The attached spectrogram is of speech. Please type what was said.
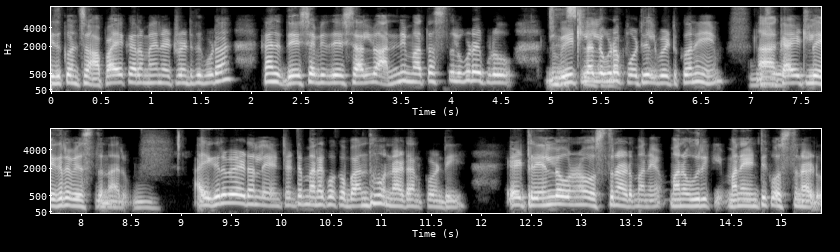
ఇది కొంచెం అపాయకరమైనటువంటిది కూడా. కానీ దేశ విదేశాల్లో అన్ని మతస్థులు కూడా ఇప్పుడు వీటిలలో కూడా పోటీలు పెట్టుకొని. కైట్లు ఎగరవేస్తున్నారు. ఆ ఎగరవేయడంలో ఏంటంటే మనకు ఒక బంధువు ఉన్నాడు అనుకోండి ట్రైన్లో ఉన్న వస్తున్నాడు మన మన ఊరికి మన ఇంటికి వస్తున్నాడు.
